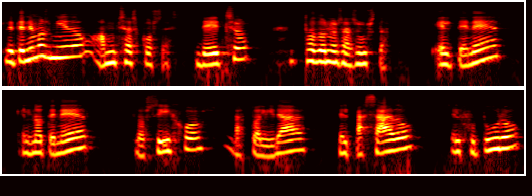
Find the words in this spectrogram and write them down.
Le tenemos miedo a muchas cosas. De hecho, todo nos asusta. El tener, el no tener, los hijos, la actualidad, el pasado, el futuro,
